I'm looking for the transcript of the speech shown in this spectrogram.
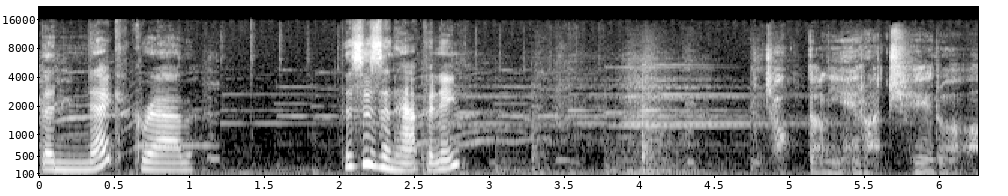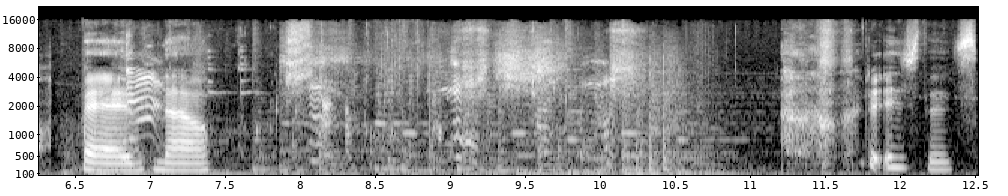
The neck grab? This isn't happening. Bad. no. what is this?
